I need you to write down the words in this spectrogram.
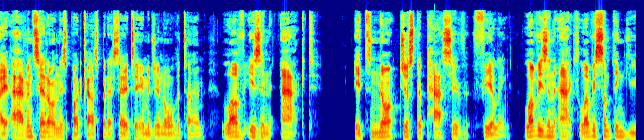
I, I haven't said it on this podcast, but I say it to Imogen all the time. Love is an act. It's not just a passive feeling. Love is an act. Love is something you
